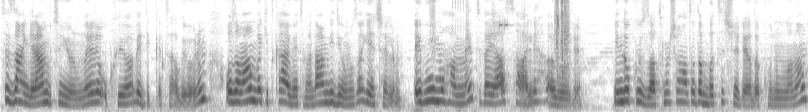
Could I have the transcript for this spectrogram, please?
Sizden gelen bütün yorumları okuyor ve dikkate alıyorum. O zaman vakit kaybetmeden videomuza geçelim. Ebu Muhammed veya Salih Aruri. 1966'da Batı Şeria'da konumlanan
